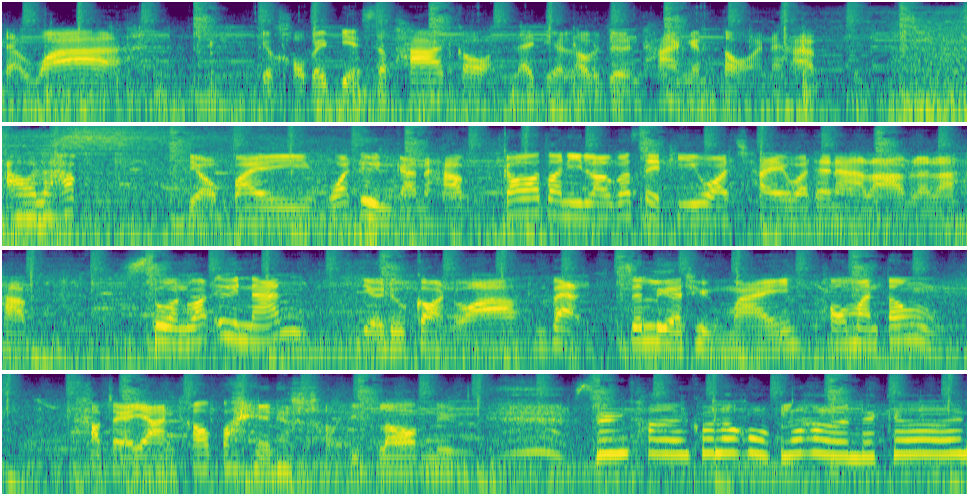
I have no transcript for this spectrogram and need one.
แต่ว่าเดี๋ยวขอไปเปลี่ยนเสื้อผ้าก่อนแล้วเดี๋ยวเราเดินทางกันต่อนะครับ เอาละครับ เดี๋ยวไปวัดอื่นกันนะครับ ก็ตอนนี้เราก็เสร็จที่วัดชัยวัฒนารามแล้วนะครับ ส่วนวัดอื่นนั้น เดี๋ยวดูก่อนว่าแบตจะเหลือถึงไหม เพราะมันต้องขับจักรยานเข้าไปนะครับ อีกรอบหนึ่งซึ่งทางก็ละหกละเหินลือเกิน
